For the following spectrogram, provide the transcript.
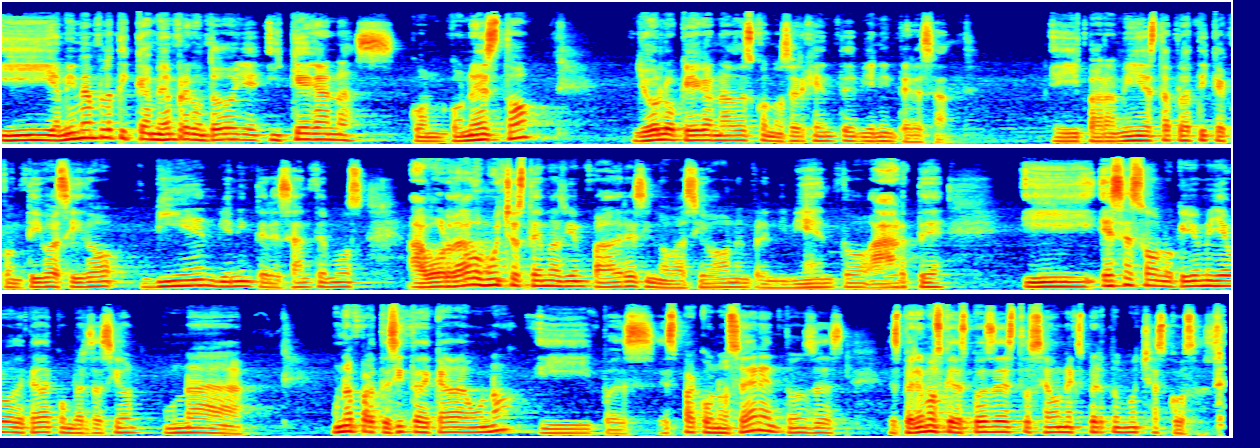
y a mí me han platicado, me han preguntado, oye, ¿y qué ganas con, con esto? Yo lo que he ganado es conocer gente bien interesante. Y para mí esta plática contigo ha sido bien, bien interesante. Hemos abordado muchos temas bien padres, innovación, emprendimiento, arte. Y es eso lo que yo me llevo de cada conversación, una, una partecita de cada uno y pues es para conocer, entonces esperemos que después de esto sea un experto en muchas cosas.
